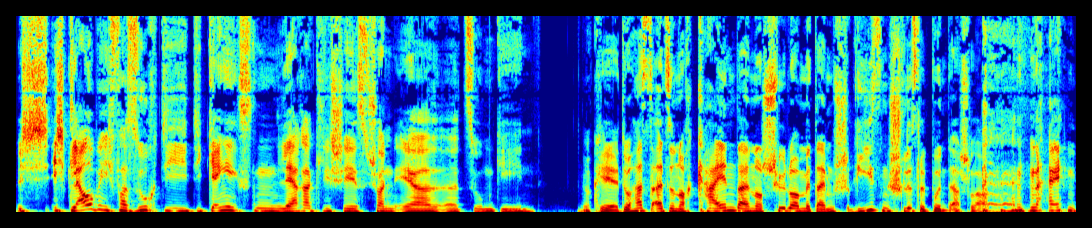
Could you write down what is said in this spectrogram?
ich, ich glaube, ich versuche die, die gängigsten Lehrerklischees schon eher äh, zu umgehen. Okay, du hast also noch keinen deiner Schüler mit deinem riesen Schlüsselbund erschlagen. nein,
